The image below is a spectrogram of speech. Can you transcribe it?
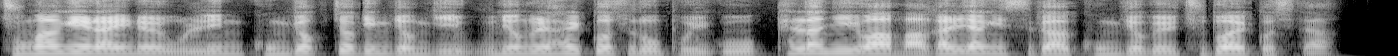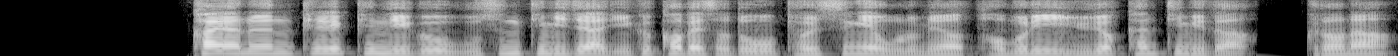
중앙의 라인을 올린 공격적인 경기 운영을 할 것으로 보이고 펠라니와 마갈량이스가 공격을 주도할 것이다. 카야는 필리핀 리그 우승팀이자 리그컵에서도 결승에 오르며 더블이 유력한 팀이다. 그러나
